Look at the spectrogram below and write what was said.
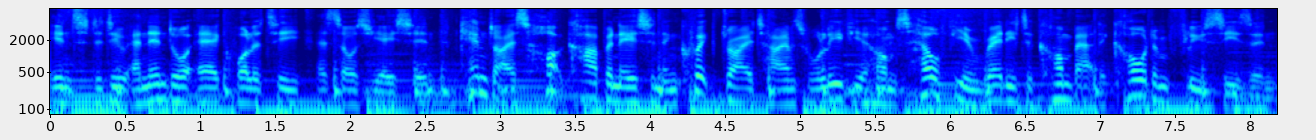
Institute and Indoor Air Quality Association. ChemDry's hot carbonation and quick dry times will leave your homes healthy and ready to combat the cold and flu season.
